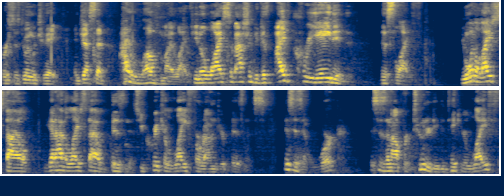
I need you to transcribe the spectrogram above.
versus doing what you hate. And Jess said, I love my life. You know why, Sebastian? Because I've created this life. You want a lifestyle, you got to have a lifestyle business. You create your life around your business. This isn't work. This is an opportunity to take your life,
